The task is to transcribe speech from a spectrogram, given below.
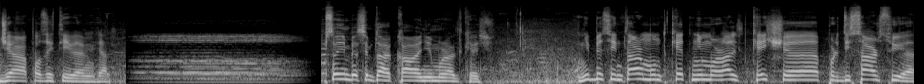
gjëra pozitive, me fjalë. Pse një besimtar ka një moral të keq? Një besimtar mund të ketë një moral të keq për disa arsye.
